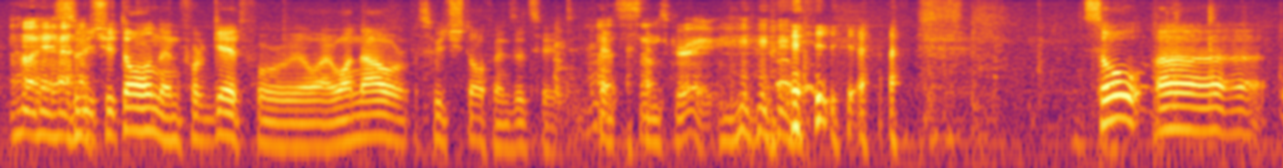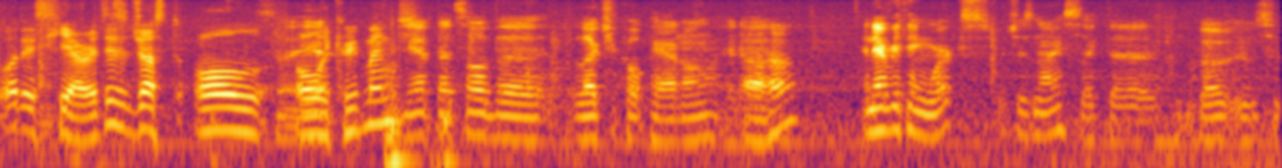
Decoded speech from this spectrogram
oh yeah switch it on, and forget for uh, like one hour, switch it off, and that's it. that sounds great yeah. So, uh, what is here? It is just all So, all yeah. equipment. yep that's all the electrical panel it, uh, Uh huh. And everything works which is nice like the boat it was a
